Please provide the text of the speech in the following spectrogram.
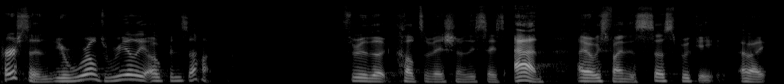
person. Your world really opens up through the cultivation of these states. And I always find this so spooky. And I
